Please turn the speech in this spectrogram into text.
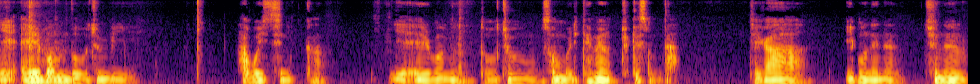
예, 앨범도 준비 하고 있으니까 이 앨범이 더 좋은 선물이 되면 좋겠습니다. 제가 이번에는 주는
